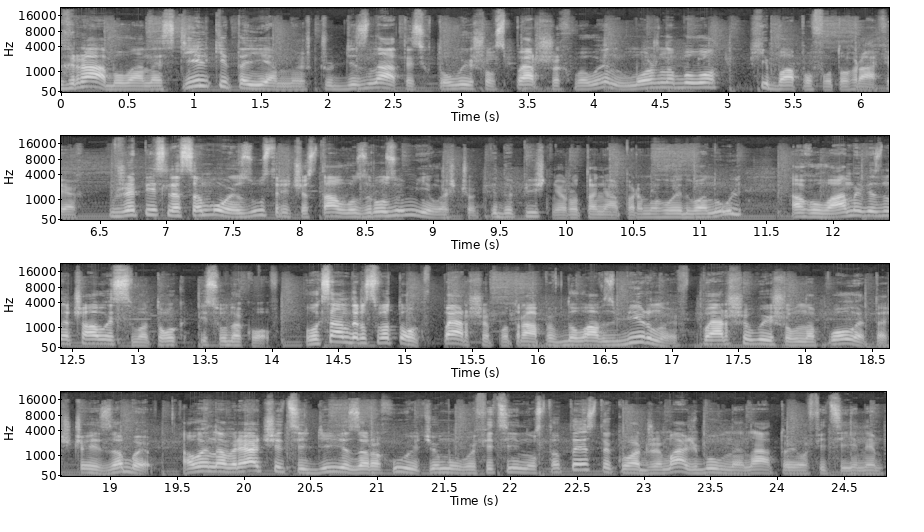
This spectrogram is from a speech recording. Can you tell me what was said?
Гра була настільки таємною, що дізнатись, хто вийшов з перших хвилин, можна було хіба по фотографіях. Вже після самої зустрічі стало зрозуміло, що підопічні ротаня перемогли 2-0, а голами відзначались Сваток і Судаков. Олександр Сваток вперше потрапив до лав збірної, вперше вийшов на поле та ще й забив. Але навряд чи ці дії зарахують йому в офіційну статистику, адже матч був не надто й офіційним.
